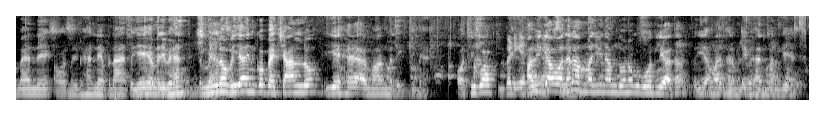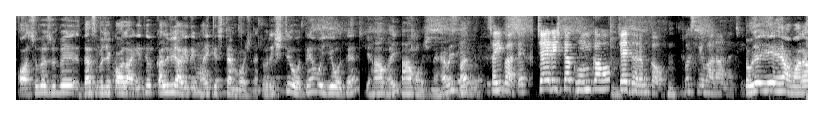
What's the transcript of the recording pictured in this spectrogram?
मैंने और मेरी बहन ने अपनाया। तो ये है मेरी बहन। तो मिल लो भैया इनको पहचान लो। ये है अरमान मलिक की बहन। और ठीक हो आप बढ़िया अभी क्या हुआ था ना अम्मा जी ने हम दोनों को गोद लिया था तो ये हमारे धर्म की बहन बन गई है। और सुबह सुबह दस बजे कॉल आ गई थी और कल भी आ गई थी भाई किस टाइम पहुँचना है। तो रिश्ते होते हैं वो ये होते हैं कि हाँ भाई कहाँ पहुँचना है भाई बात? सही बात है। चाहे रिश्ता खून का हो चाहे धर्म का हो बस निभाना आना चाहिए। तो भैया ये है हमारा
